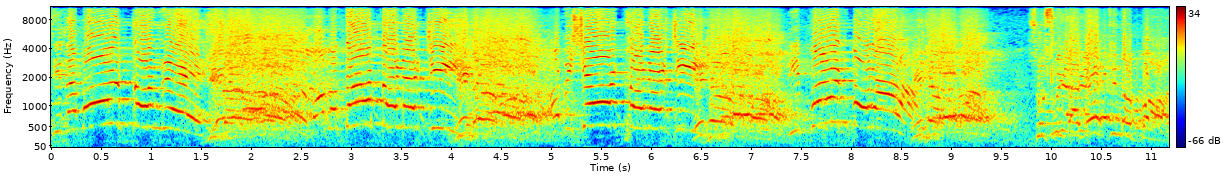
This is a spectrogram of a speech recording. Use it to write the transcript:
তৃণমূল কংগ্রেস। মমতা ব্যানার্জি। অভিষেক ব্যানার্জি। রিপন বরা। সুস্মিতা দেব জিন্দাবাদ।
